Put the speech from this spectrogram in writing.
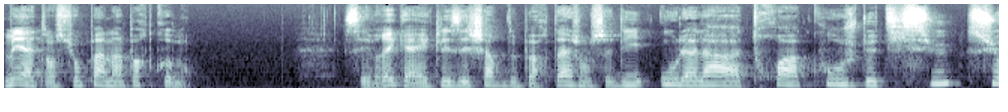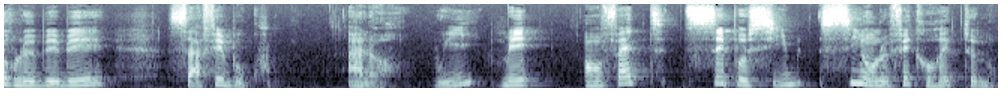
Mais attention, pas n'importe comment. C'est vrai qu'avec les écharpes de portage, on se dit oulala, trois couches de tissu sur le bébé, ça fait beaucoup. Alors, oui, mais en fait, c'est possible si on le fait correctement.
